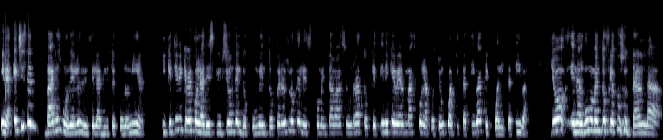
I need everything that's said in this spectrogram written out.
Mira, existen varios modelos desde la biblioteconomía y que tiene que ver con la descripción del documento, pero es lo que les comentaba hace un rato, que tiene que ver más con la cuestión cuantitativa que cualitativa. Yo en algún momento fui a consultar la,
